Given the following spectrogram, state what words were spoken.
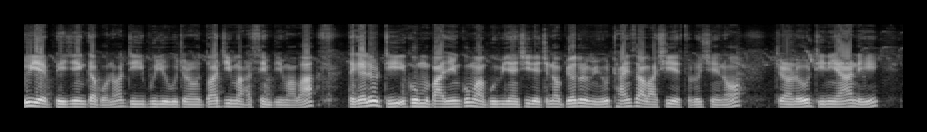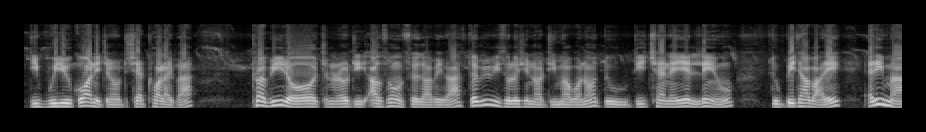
သူ့ရဲ့ဘေးချင်းကပ်ပေါ့နော်ဒီဗီဒီယိုကိုကျွန်တော်သွားကြည့်မှအဆင်ပြေမှာပါတကယ်လို့ဒီအကိုမပါခြင်းကိုမှ VPN ရှိတယ်ကျွန်တော်ပြောသလိုမျိုးထိုင်း server ရှိရဆိုလို့ရှိရင်တော့ ကျွန်တော်တို့ဒီနေရာကနေဒီဗီဒီယိုကောကနေကျွန်တော်တစ်ချက်ထွက်လိုက်ပါထွက်ပြီးတော့ကျွန်တော်တို့ဒီအောက်ဆုံးကိုဆွဲသွားပေးပါဆွဲပြီးပြီဆိုလို့ရှိရင်တော့ဒီမှာပေါ့နော်သူဒီ channel ရဲ့ link ကိုသူပေးထားပါတယ်အဲ့ဒီမှာ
